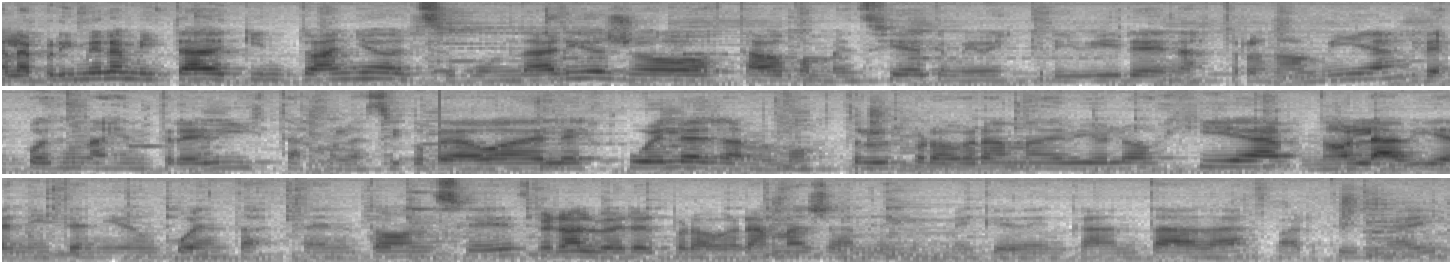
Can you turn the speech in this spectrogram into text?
Hasta la primera mitad de quinto año del secundario yo estaba convencida de que me iba a inscribir en astronomía. Después de unas entrevistas con la psicopedagoga de la escuela, ella me mostró el programa de biología. No la había ni tenido en cuenta hasta entonces, pero al ver el programa ya me, me quedé encantada a partir de ahí.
